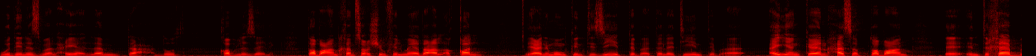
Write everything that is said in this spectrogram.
ودي نسبة الحقيقة لم تحدث قبل ذلك. طبعا 25% ده على الأقل. يعني ممكن تزيد تبقى 30 تبقى ايا كان حسب طبعا انتخاب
